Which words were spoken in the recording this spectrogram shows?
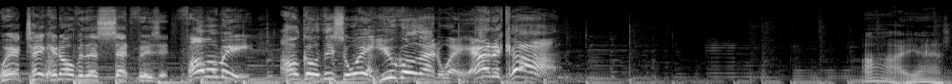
We're taking over this set visit. Follow me! I'll go this way, you go that way. Attica! Ah, yes.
